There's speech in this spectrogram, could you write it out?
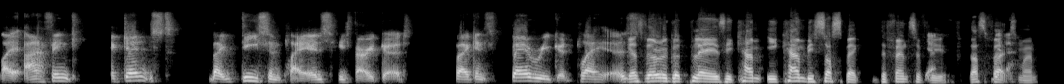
Like I think against like decent players, he's very good. But against very good players, Against very good players, he can he can be suspect defensively. That's facts, man.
